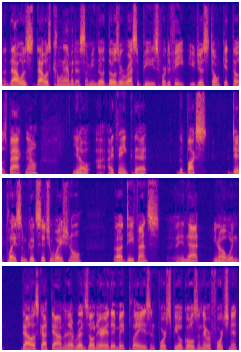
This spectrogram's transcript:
Uh, that was that was calamitous. I mean, th- those are recipes for defeat. You just don't get those back. Now, you know, I, I think that the Bucks did play some good situational uh, defense in that you know when Dallas got down in that red zone area, they made plays and forced field goals, and they were fortunate.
